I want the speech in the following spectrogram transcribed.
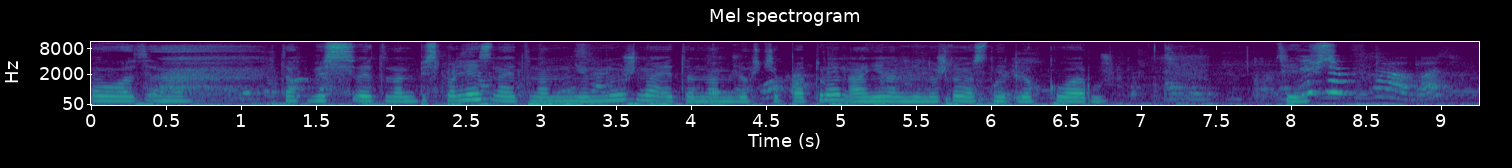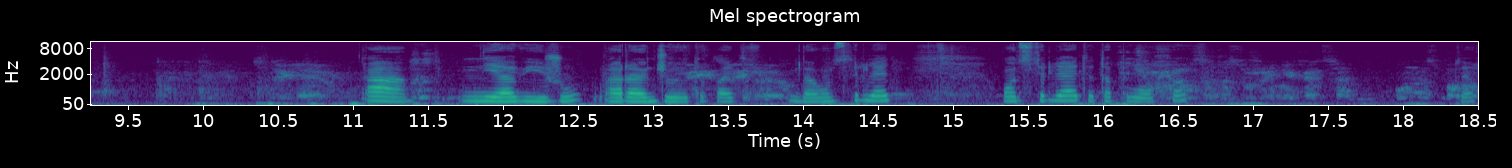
Вот. Так, без, это нам бесполезно, это нам не нужно, это нам легкий патрон, а они нам не нужны, у нас нет легкого оружия. Денемся. А, я вижу. Оранжевый поэтому. Да, он стреляет. Он стреляет, это плохо. Так,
